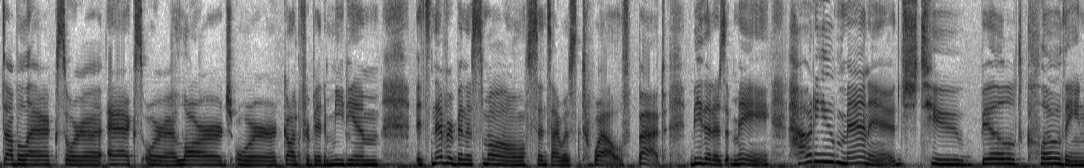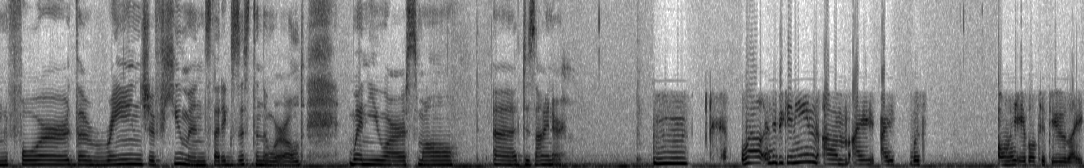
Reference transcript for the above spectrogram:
double X or a X or a large or God forbid a medium. It's never been a small since I was 12. But be that as it may, how do you manage to build clothing for the range of humans that exist in the world when you are a small uh, designer? Mm, well, in the beginning, um, I, I was only able to do like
